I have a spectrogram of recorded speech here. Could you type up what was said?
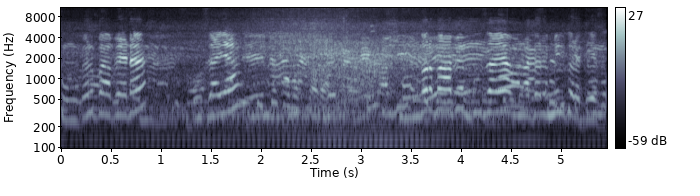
সুন্দরভাবে এটা বুঝাইয়া, সুন্দরভাবে বুঝাইয়া ওনাদের মিল করে দিয়েছে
